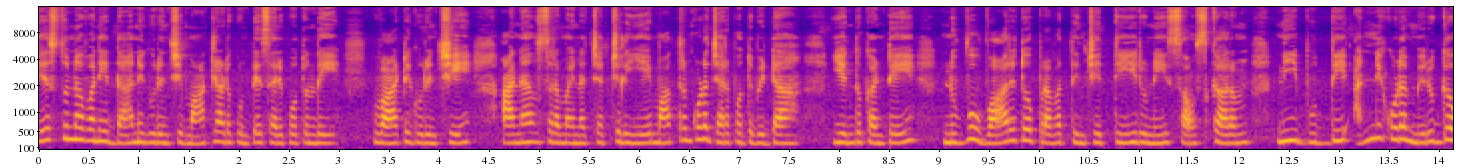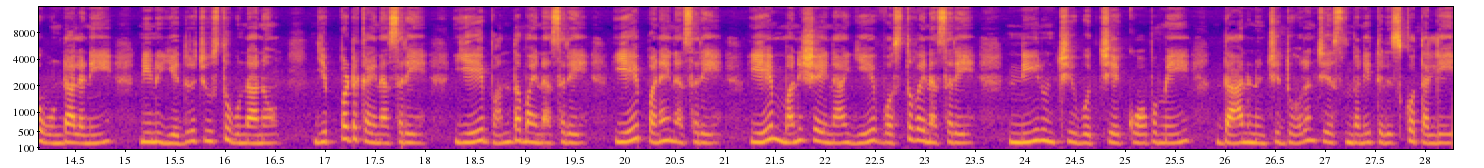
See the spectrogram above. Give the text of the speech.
చేస్తున్నావనే దాని గురించి మాట్లాడుకుంటే సరిపోతుంది. వాటి గురించి అనవసరమైన చర్చలు ఏమాత్రం కూడా జరపొద్దు బిడ్డ. ఎందుకంటే నువ్వు వారితో ప్రవర్తించే తీరుని సంస్కారం నీ బుద్ధి అన్నీ కూడా మెరుగ్గా ఉండాలని నేను ఎదురు చూస్తూ ఉన్నాను. ఎప్పటికైనా సరే ఏ బంధమైనా సరే ఏ పనైనా సరే ఏ మనిషి అయినా ఏ వస్తువైనా సరే నీ నుంచి వచ్చే కోపమే దాని నుంచి దూరం చేస్తుందని తెలుసుకో తల్లి.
